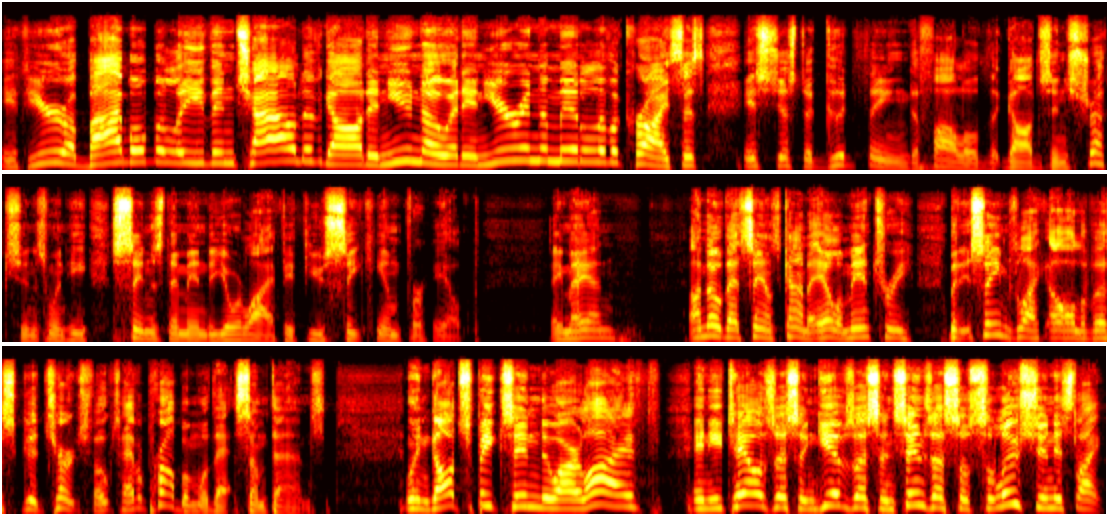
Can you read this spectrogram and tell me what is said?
If you're a Bible believing child of God and you know it and you're in the middle of a crisis, it's just a good thing to follow God's instructions when He sends them into your life if you seek Him for help. Amen. I know that sounds kind of elementary, but it seems like all of us good church folks have a problem with that sometimes. When God speaks into our life and He tells us and gives us and sends us a solution, it's like,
